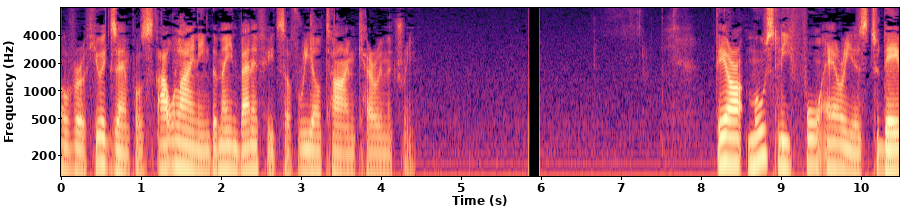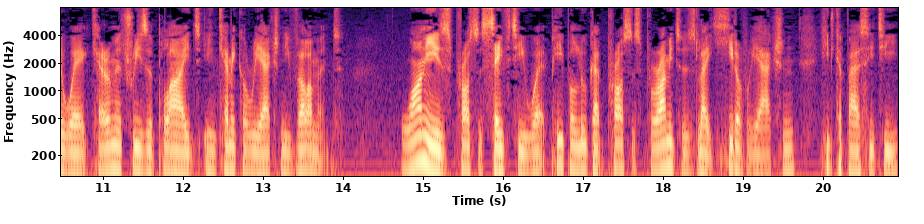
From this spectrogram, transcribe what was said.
over a few examples outlining the main benefits of real-time calorimetry. There are mostly four areas today where calorimetry is applied in chemical reaction development. One is process safety, where people look at process parameters like heat of reaction, heat capacity,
